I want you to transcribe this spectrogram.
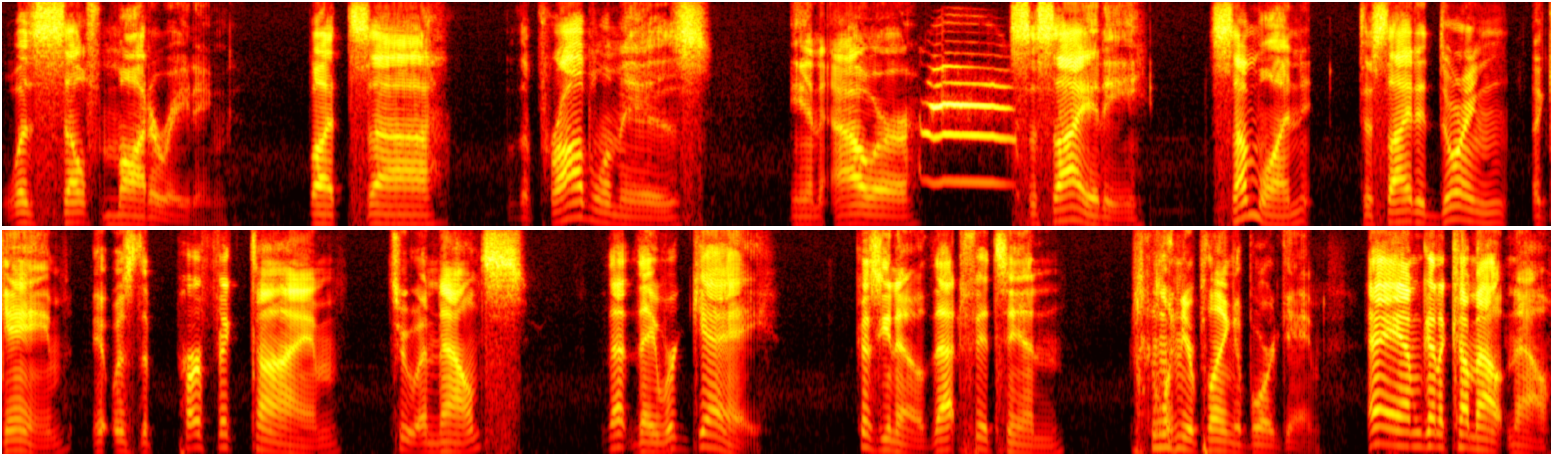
was self moderating. But uh, the problem is in our society, someone decided during a game it was the perfect time to announce that they were gay. Because, you know, that fits in when you're playing a board game. Hey, I'm going to come out now.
